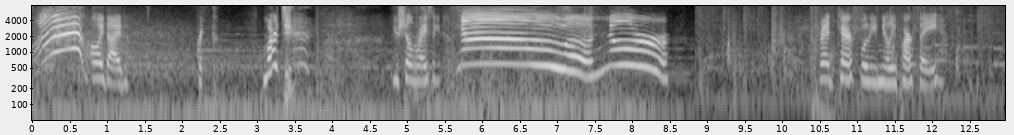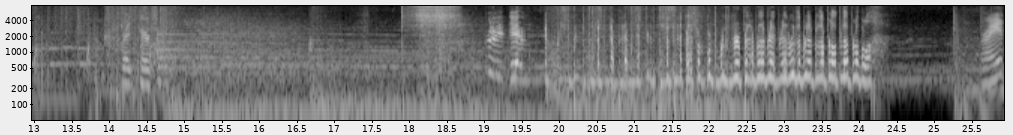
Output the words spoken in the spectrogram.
Ah! Oh, I died. Frick. Martyr! you shall rise again. No! No! Tread carefully, Millie Parfait. Tread carefully. Right?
